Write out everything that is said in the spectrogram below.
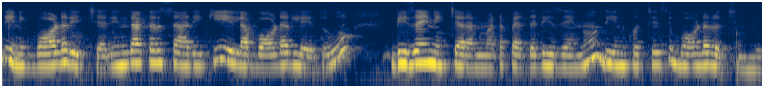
దీనికి బార్డర్ ఇచ్చారు. ఇందాక శారీకి ఇలా బార్డర్ లేదు. డిజైన్ ఇచ్చారనమాట పెద్ద డిజైను. దీనికి వచ్చేసి బార్డర్ వచ్చింది.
